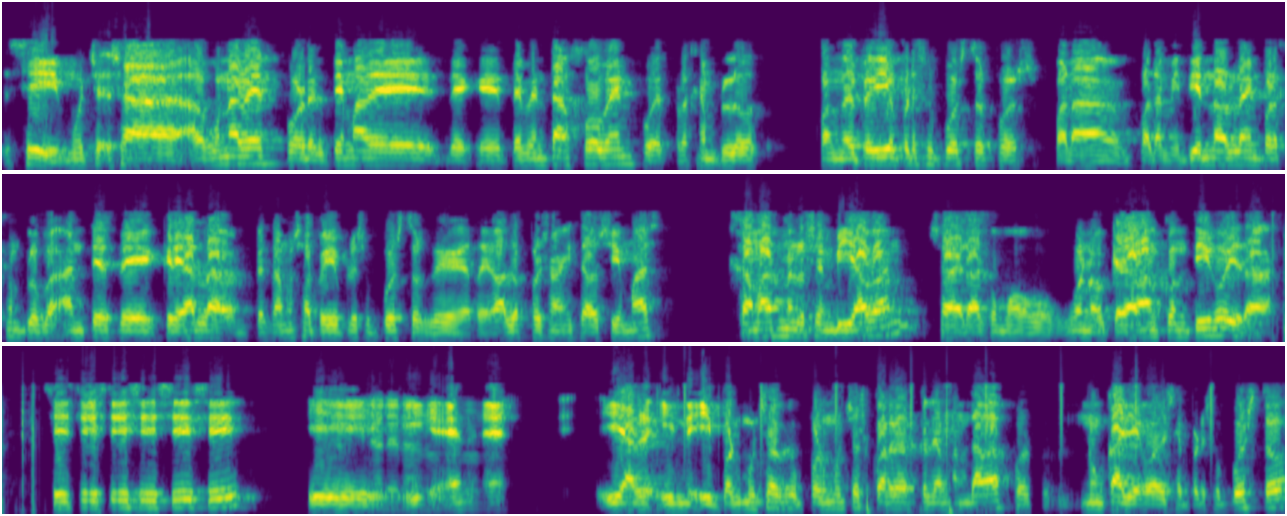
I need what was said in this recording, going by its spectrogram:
Sí, mucho, o sea, alguna vez por el tema de, de que te ven tan joven, pues, por ejemplo, cuando he pedido presupuestos, pues para, para mi tienda online, por ejemplo, antes de crearla, empezamos a pedir presupuestos de regalos personalizados y demás, jamás me los enviaban, o sea, era como, bueno, quedaban contigo y era, sí, sí, sí, sí, sí, sí, y, y, y, por, mucho, por muchos correos que le mandabas, pues nunca llegó ese presupuesto.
